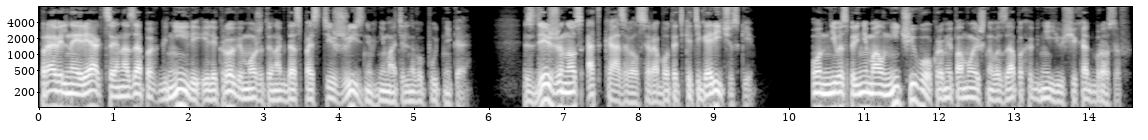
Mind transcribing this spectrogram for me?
Правильная реакция на запах гнили или крови может иногда спасти жизнь внимательного путника. Здесь же нос отказывался работать категорически. Он не воспринимал ничего, кроме помоечного запаха гниющих отбросов.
